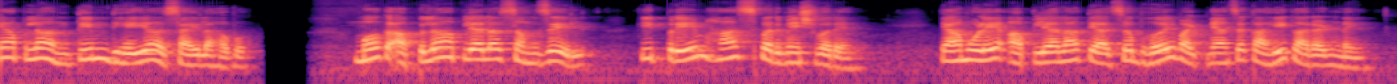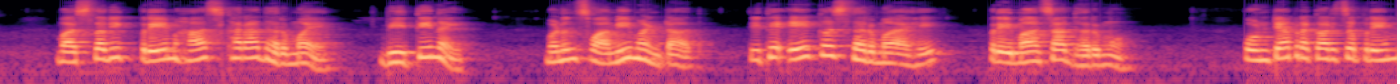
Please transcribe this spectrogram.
आपलं अंतिम ध्येय असायला हवं. मग आपलं आपल्याला समजेल की प्रेम हाच परमेश्वर आहे. त्यामुळे आपल्याला त्याचं भय वाटण्याचं काही कारण नाही. वास्तविक प्रेम हाच खरा धर्म आहे. भीती नाही. म्हणून स्वामी म्हणतात तिथे एकच धर्म आहे प्रेमाचा धर्म. कोणत्या प्रकारचं प्रेम?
